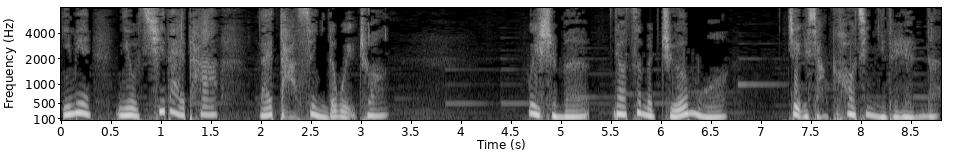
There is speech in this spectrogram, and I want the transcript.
一面你又期待他来打碎你的伪装。为什么要这么折磨这个想靠近你的人呢？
